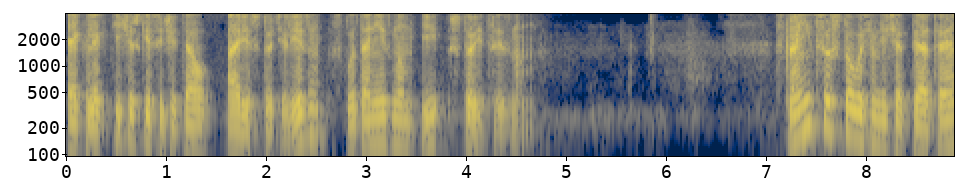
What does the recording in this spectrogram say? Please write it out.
эклектически сочетал аристотелизм с платонизмом и стоицизмом. Страница 185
